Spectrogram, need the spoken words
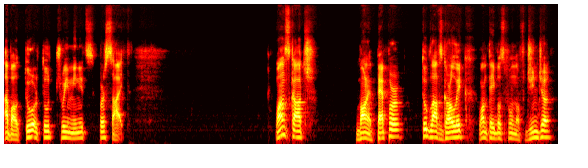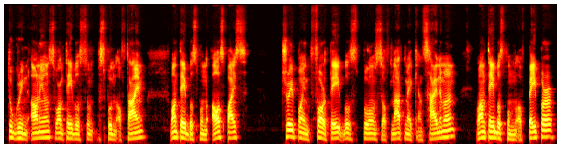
about 2 or 2 3 minutes per side. 1 scotch bonnet pepper, 2 cloves garlic, 1 tablespoon of ginger, 2 green onions, 1 tablespoon of thyme, 1 tablespoon allspice, 3.4 tablespoons of nutmeg and cinnamon, 1 tablespoon of pepper.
